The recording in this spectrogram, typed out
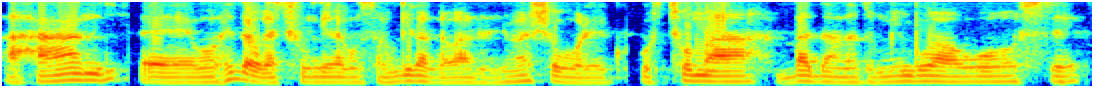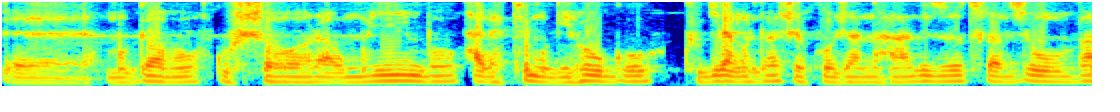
ahandi eh, baraheza bagacungira gusa kugira ngo abantu ntibashobore gutuma badandaza umwimbu wabo wose eh, mugabo gushora umwimbu hagati mu gihugu kugira ngo ntibashe kujana hanze ibyo turabyumva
